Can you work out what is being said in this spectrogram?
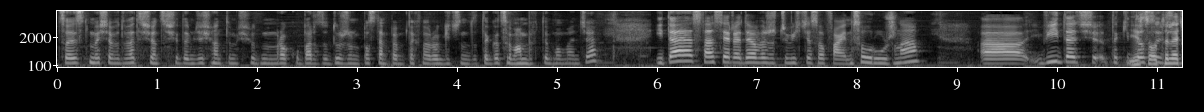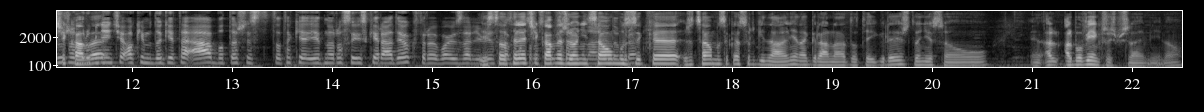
co jest myślę w 2077 roku bardzo dużym postępem technologicznym do tego, co mamy w tym momencie. I te stacje radiowe rzeczywiście są fajne, są różne. Widać taki Jest to o dosyć tyle duże ciekawe- mrugnięcie okiem do GTA, bo też jest to takie jedno rosyjskie radio, które moim zdaniem jest, Jest to o tyle ciekawe, że oni całą dobre. muzykę, że cała muzyka jest oryginalnie nagrana do tej gry, że to nie są al, albo większość przynajmniej, no.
